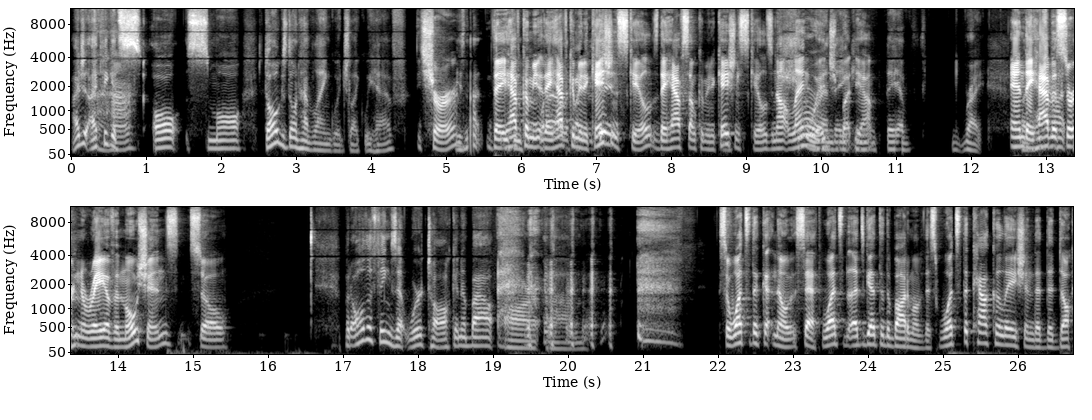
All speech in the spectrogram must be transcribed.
I just, I think Uh-huh. it's all small. Dogs don't have language like we have. Sure. He's not. They have commu- they have if I do communication this, skills. They have some communication skills, not sure," language, but yeah. they have right. And but they have a not- certain array of emotions. So But all the things that we're talking about are um, So what's the no Seth? What's let's get to the bottom of this. What's the calculation that the dog?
